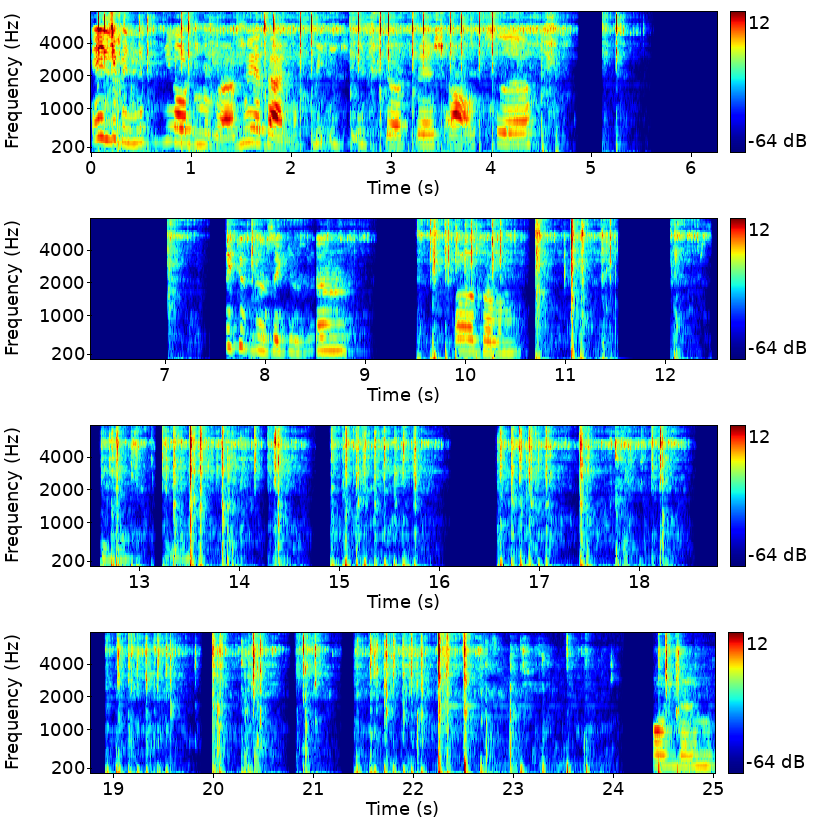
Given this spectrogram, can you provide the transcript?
50 binlik bir ordumuz var. Bu yeterli. 1, 2, 3, 4, 5, 6 8 bin, 8 bin dağıtalım. 8 bin, 8 bin. Ordularımız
